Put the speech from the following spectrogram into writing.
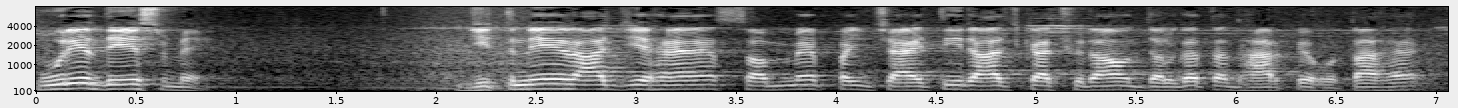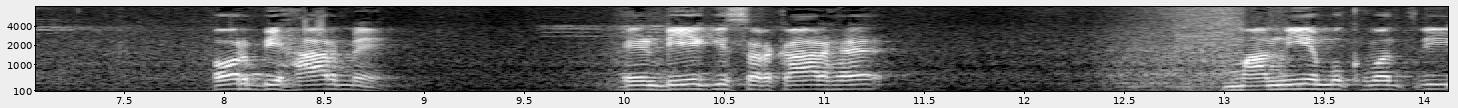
पूरे देश में जितने राज्य हैं सब में पंचायती राज का चुनाव दलगत आधार पे होता है। और बिहार में एनडीए की सरकार है। माननीय मुख्यमंत्री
